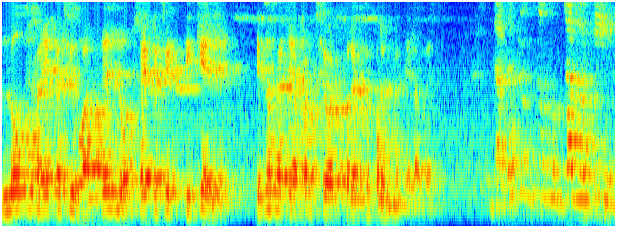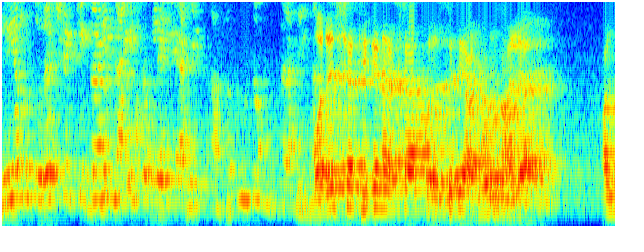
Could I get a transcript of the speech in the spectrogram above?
लोकशाही कशी वाचेल लोकशाही कशी टिकेल याच्यासाठी आपण शेवटपर्यंत प्रयत्न केला पाहिजे. दादा तुमचा मुद्दा हा की ईव्हीएम सुरक्षित ठिकाणी नाही ठेवलेले आहेत असा तुमचा मुद्दा आहे बऱ्याचशा ठिकाणी अशा परिस्थिती आढळून आल्या आहेत. आणि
